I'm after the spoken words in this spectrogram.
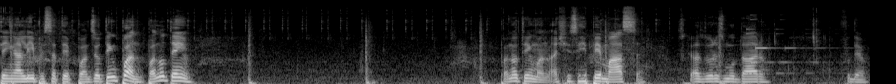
tem ali precisa ter panos. Eu tenho pano, pano eu tenho. Pano eu tenho, mano. Acho esse RP massa. Os criadores mudaram. Fudeu.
